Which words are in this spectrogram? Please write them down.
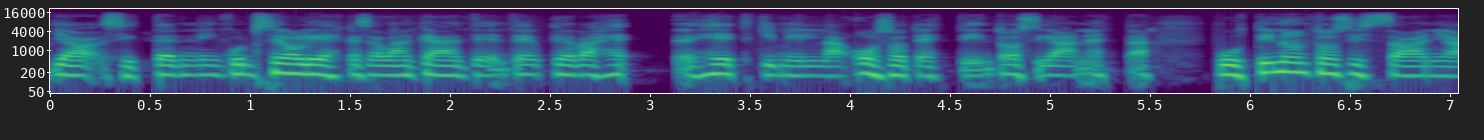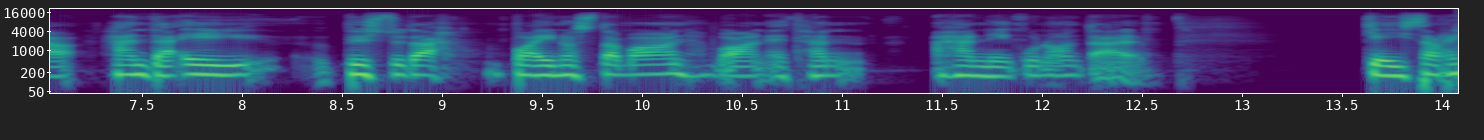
ja sitten niin kuin se oli ehkä sellainen käänteen tekevä hetki, millä osoitettiin tosiaan, että Putin on tosissaan ja häntä ei pystytä painostamaan, vaan että hän, hän niin kuin on tämä keisari,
